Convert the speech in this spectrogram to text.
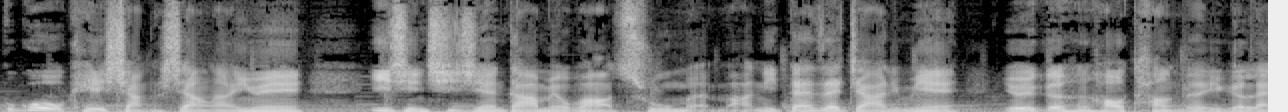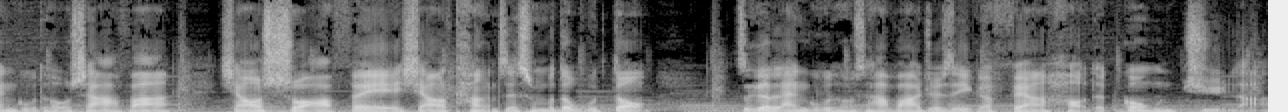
不过我可以想象啦，因为疫情期间大家没有办法出门嘛，你待在家里面有一个很好躺的一个蓝骨头沙发，想要耍废，想要躺着什么都不动，这个蓝骨头沙发就是一个非常好的工具啦。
